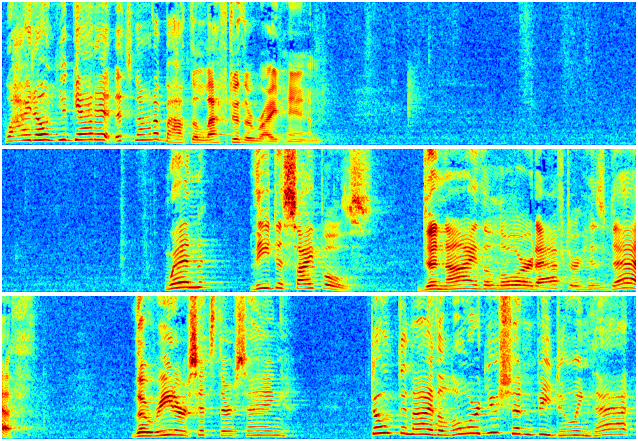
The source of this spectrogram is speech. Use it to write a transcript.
Why don't you get it? It's not about the left or the right hand. When the disciples deny the Lord after his death, the reader sits there saying, don't deny the Lord. You shouldn't be doing that.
